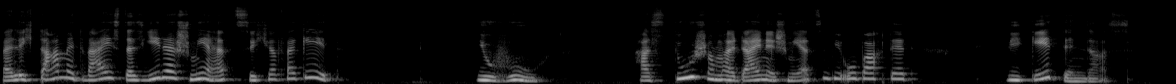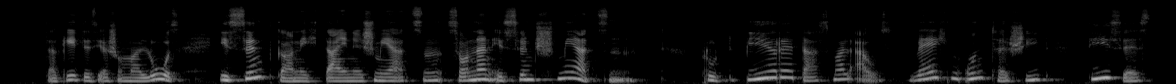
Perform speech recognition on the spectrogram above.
Weil ich damit weiß, dass jeder Schmerz sicher vergeht. Juhu. Hast du schon mal deine Schmerzen beobachtet? Wie geht denn das? Da geht es ja schon mal los. Es sind gar nicht deine Schmerzen, sondern es sind Schmerzen. Probiere das mal aus. Welchen Unterschied dieses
